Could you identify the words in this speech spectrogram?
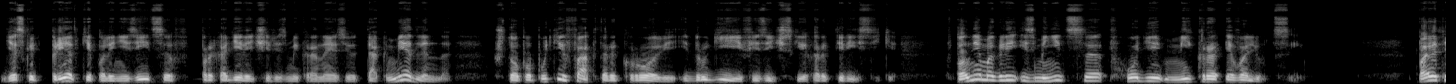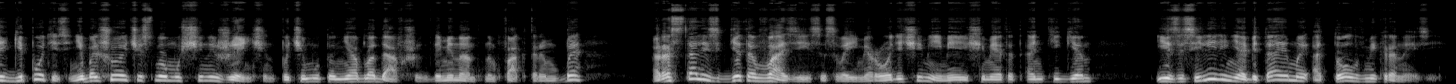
Дескать, предки полинезийцев проходили через Микронезию так медленно, что по пути факторы крови и другие физические характеристики – вполне могли измениться в ходе микроэволюции. По этой гипотезе небольшое число мужчин и женщин, почему-то не обладавших доминантным фактором B, расстались где-то в Азии со своими родичами, имеющими этот антиген, и заселили необитаемый атолл в Микронезии.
